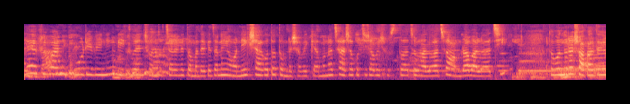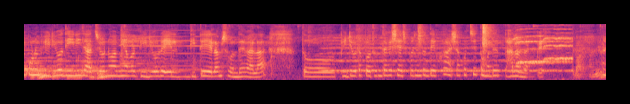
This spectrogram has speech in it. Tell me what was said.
Hello everyone good evening Ritu and Sanju চ্যানেলে তোমাদেরকে জানাই অনেক স্বাগত। তোমরা সবাই কেমন আছো? আশা করছি সবাই সুস্থ আছো ভালো আছো আমরাও ভালো আছি। তো বন্ধুরা সকাল থেকে কোনো ভিডিও দিইনি যার জন্য আমি আবার ভিডিও দিতে এলাম সন্ধেবেলা। তো ভিডিওটা প্রথম থেকে শেষ পর্যন্ত দেখো আশা করছি তোমাদের ভালো লাগবে। আর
